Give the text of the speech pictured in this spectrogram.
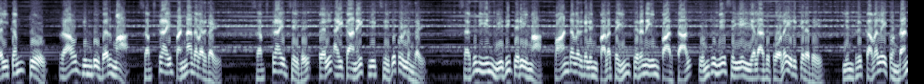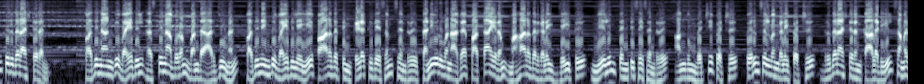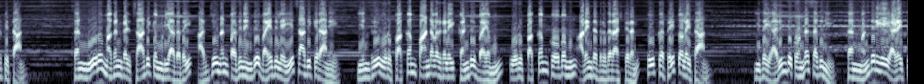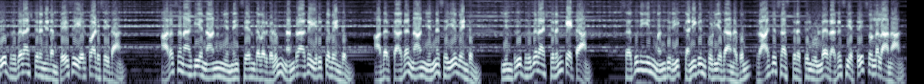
Welcome to Rao Hindu Dharma subscribe பண்ணாதவர்கள். Subscribe செய்து bell ஐக்கானை click செய்து கொள்ளுங்கள். சகுனியின் மீதி தெரியுமா? பாண்டவர்களின் பலத்தையும் திறனையும் பார்த்தால் ஒன்றுமே செய்ய இயலாது போல இருக்கிறது. என்று கவலை கொண்டான் திருதராஷ்டிரன். பதினான்கு வயதில் ஹஸ்தினாபுரம் வந்த அர்ஜுனன் பதினைந்து வயதிலேயே பாரதத்தின் கிழக்கு தேசம் சென்று தனியொருவனாக பத்தாயிரம் மகாரதர்களை ஜெயித்து மேலும் தென் திசை சென்று அங்கும் வெற்றி பெற்று பெரும் செல்வங்களை பெற்று திருதராஷ்டிரன் காலடியில் சமர்ப்பித்தான். தன் நூறு மகன்கள் சாதிக்க முடியாததை அர்ஜுனன் பதினைந்து வயதிலேயே சாதிக்கிறானே. இன்று ஒரு பக்கம் பாண்டவர்களை கண்டு பயமும் ஒரு பக்கம் கோபமும் அடைந்த திருதராஷ்டிரன் தூக்கத்தை தொலைத்தான். இதை அறிந்து கொண்ட சகுனி தன் மந்திரியை அழைத்து திருதராஷ்டிரனிடம் பேச ஏற்பாடு செய்தான். அரசனாகிய நானும் என்னை சேர்ந்தவர்களும் நன்றாக இருக்க வேண்டும். அதற்காக நான் என்ன செய்ய வேண்டும்? என்று திருதராஷ்டிரன் கேட்டான். சகுனியின் மந்திரி கணிகன் கொடியதானதும் ராஜசாஸ்திரத்தில் உள்ள ரகசியத்தை சொல்லலானான்.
